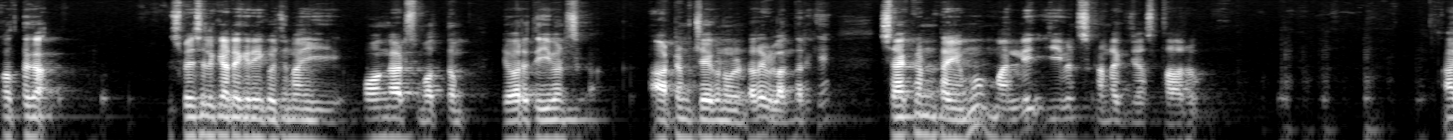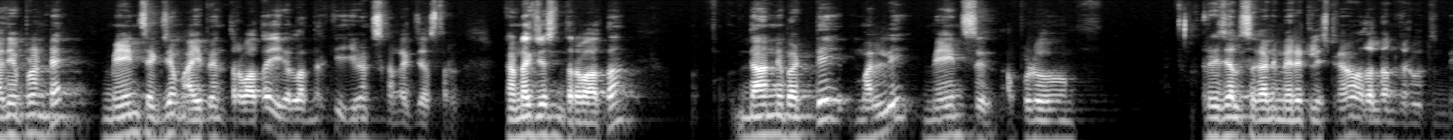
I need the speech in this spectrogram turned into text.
కొత్తగా స్పెషల్ కేటగిరీకి వచ్చిన ఈ హోంగార్డ్స్ మొత్తం ఎవరైతే ఈవెంట్స్ అటెంప్ట్ చేయకుండా ఉంటారో వీళ్ళందరికీ సెకండ్ టైము మళ్ళీ ఈవెంట్స్ కండక్ట్ చేస్తారు. అది ఎప్పుడంటే మెయిన్స్ ఎగ్జామ్ అయిపోయిన తర్వాత వీళ్ళందరికీ ఈవెంట్స్ కండక్ట్ చేస్తారు. కండక్ట్ చేసిన తర్వాత దాన్ని బట్టి మళ్ళీ మెయిన్స్ అప్పుడు రిజల్ట్స్ కానీ మెరిట్ లిస్ట్ కానీ వదలడం జరుగుతుంది.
